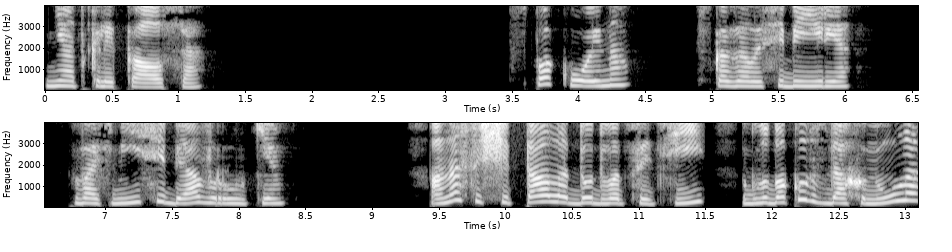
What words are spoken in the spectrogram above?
не откликался. «Спокойно», — сказала себе Ирия. «Возьми себя в руки». Она сосчитала до двадцати, глубоко вздохнула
